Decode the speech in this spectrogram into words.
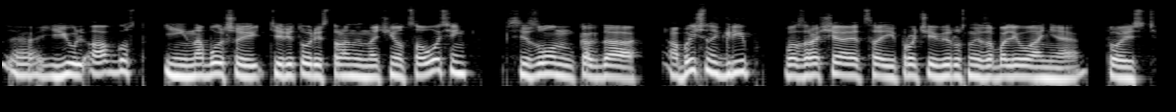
э, июль-август, и на большей территории страны начнется осень, сезон, когда обычный грипп возвращается и прочие вирусные заболевания. То есть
